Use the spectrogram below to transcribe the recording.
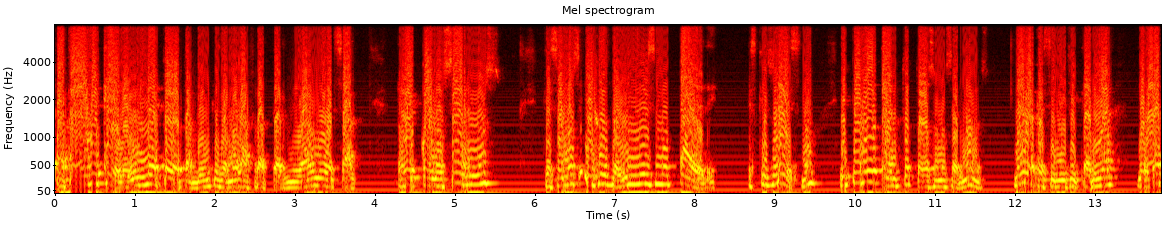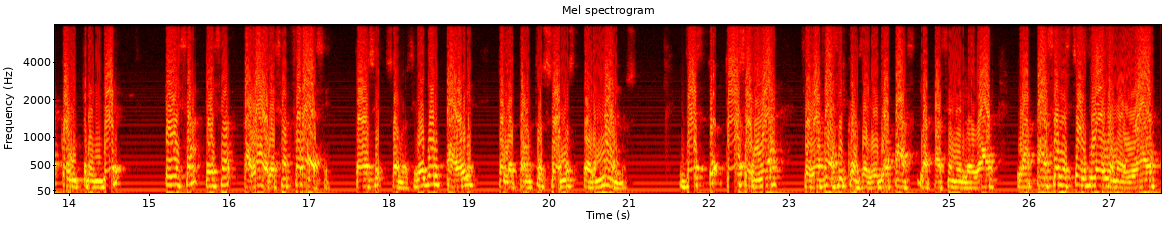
a través de, que, de un método también que se llama la fraternidad universal, reconocernos que somos hijos de un mismo Padre, es que eso es, ¿no? Y por lo tanto todos somos hermanos. ¿no? Lo que significaría llegar a comprender esa, esa palabra, esa frase, todos somos hijos del Padre, por lo tanto somos hermanos. Entonces todo sería, sería fácil conseguir la paz, la paz en el hogar, la paz en estos días de Navidad,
